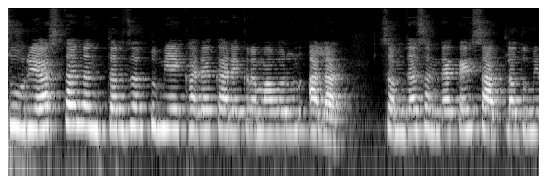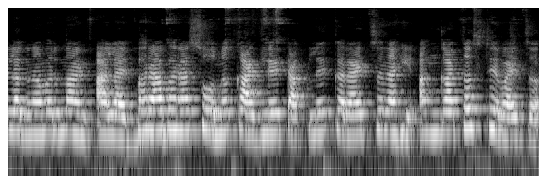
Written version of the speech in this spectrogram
सूर्यास्तानंतर जर तुम्ही एखाद्या कार्यक्रमावरून आलात समजा संध्याकाळी सातला तुम्ही लग्नावर आलात भराभरा सोनं काढले टाकले करायचं नाही अंगातच ठेवायचं.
